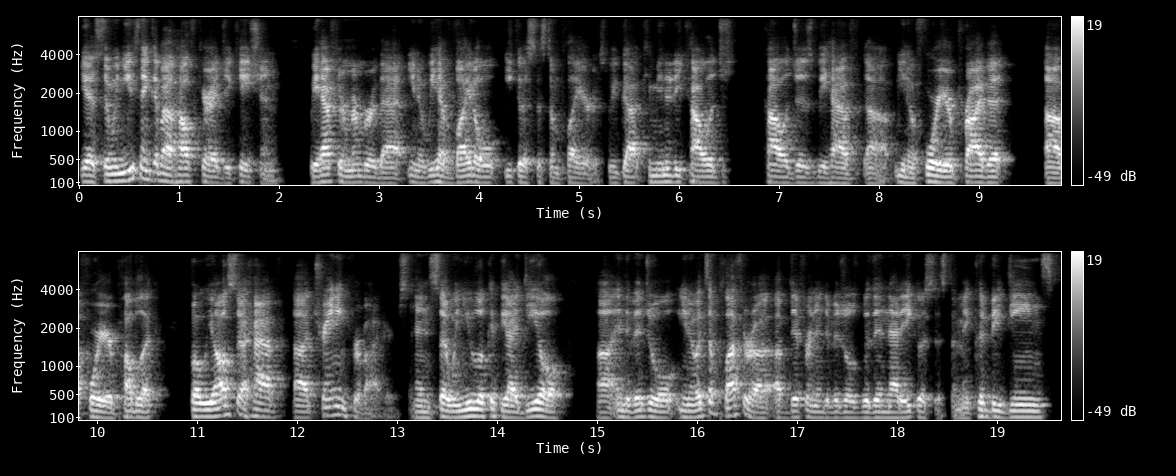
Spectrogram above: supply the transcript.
Yeah. So when you think about healthcare education, we have to remember that, you know, we have vital ecosystem players. We've got community college colleges. We have, uh, you know, four-year private, uh, four-year public, but we also have uh, training providers. And so when you look at the ideal uh, individual, you know, it's a plethora of different individuals within that ecosystem. It could be deans,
